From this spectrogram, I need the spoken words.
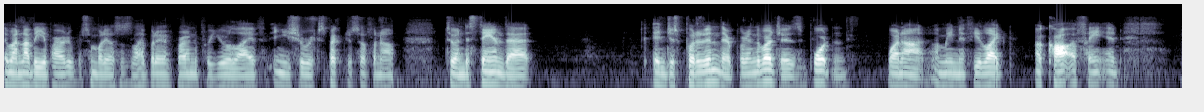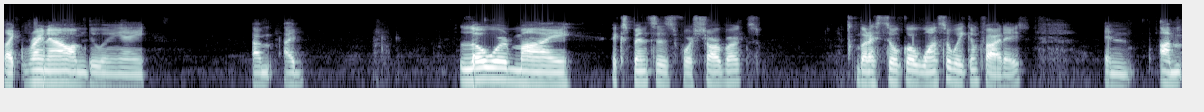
It might not be a priority for somebody else's life, but it's a priority for your life, and you should respect yourself enough to understand that, and just put it in there. Put it in the budget. It's important. Why not? I mean, if you like a coffee, and like right now, I'm doing a, um, I lowered my expenses for Starbucks, but I still go once a week on Fridays, and I'm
